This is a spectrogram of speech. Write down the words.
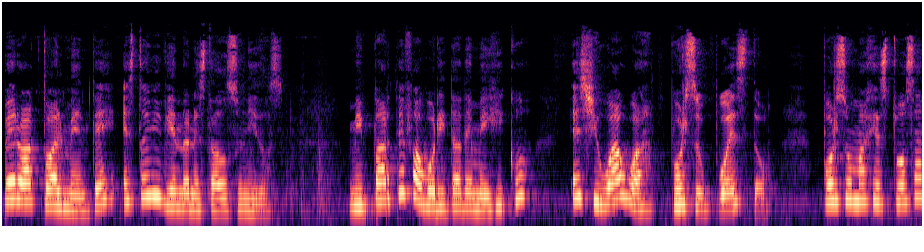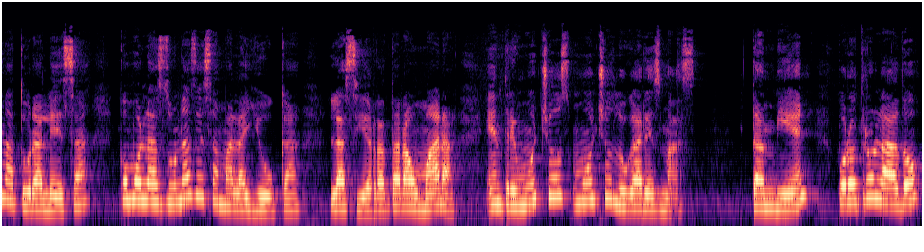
pero actualmente estoy viviendo en Estados Unidos. Mi parte favorita de México es Chihuahua, por supuesto, por su majestuosa naturaleza, como las dunas de Samalayuca, la Sierra Tarahumara, entre muchos, muchos lugares más. También, por otro lado,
